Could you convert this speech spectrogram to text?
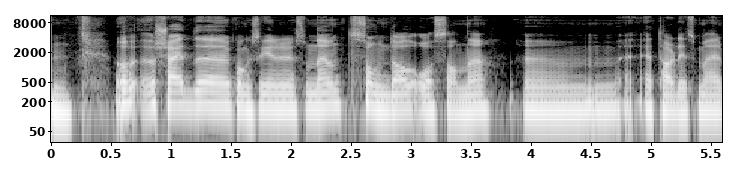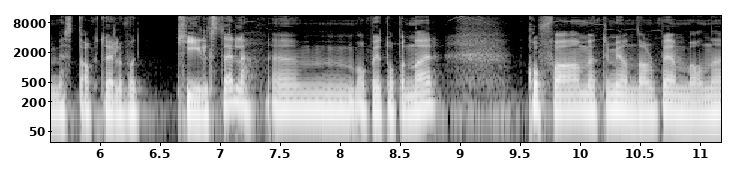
Og og Skeid, eh, Kongsvinger som nevnt. Sogndal, Åsane. Um, jeg tar de som er mest aktuelle for Kiels del, um, oppe i toppen der. Koffa møter Mjøndalen på hjemmebane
